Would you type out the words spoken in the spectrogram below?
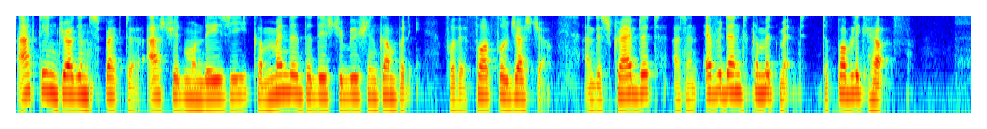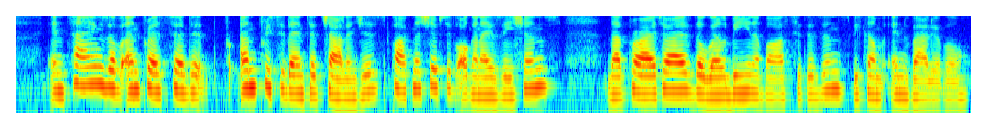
Acting Drug Inspector Astrid Mondesir commended the distribution company for their thoughtful gesture and described it as an evident commitment to public health. In times of unprecedented, unprecedented challenges, partnerships with organizations that prioritize the well-being of our citizens become invaluable.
